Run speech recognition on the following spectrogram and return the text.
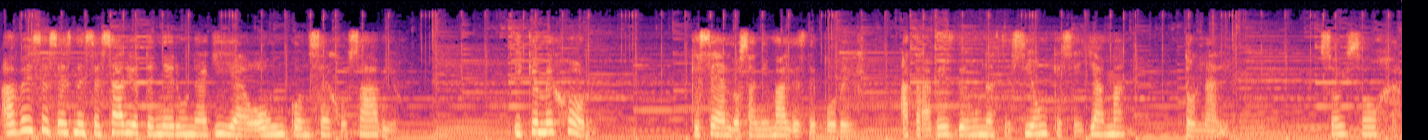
A veces es necesario tener una guía o un consejo sabio. Y qué mejor que sean los animales de poder a través de una sesión que se llama Tonal. Soy Soja.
